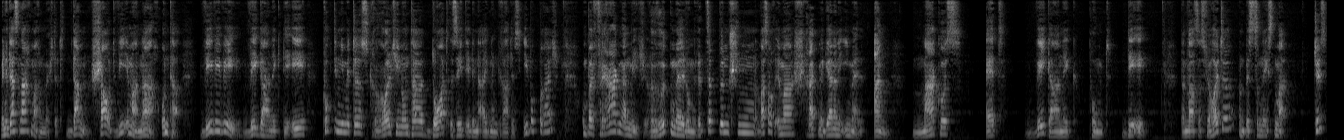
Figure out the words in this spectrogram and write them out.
wenn ihr das nachmachen möchtet, dann schaut wie immer nach unter www.veganik.de. Guckt in die Mitte, scrollt hinunter, dort seht ihr den eigenen gratis E-Book-Bereich. Und bei Fragen an mich, Rückmeldungen, Rezeptwünschen, was auch immer, schreibt mir gerne eine E-Mail an markus.veganik.de. Dann war's das für heute und bis zum nächsten Mal. Tschüss!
